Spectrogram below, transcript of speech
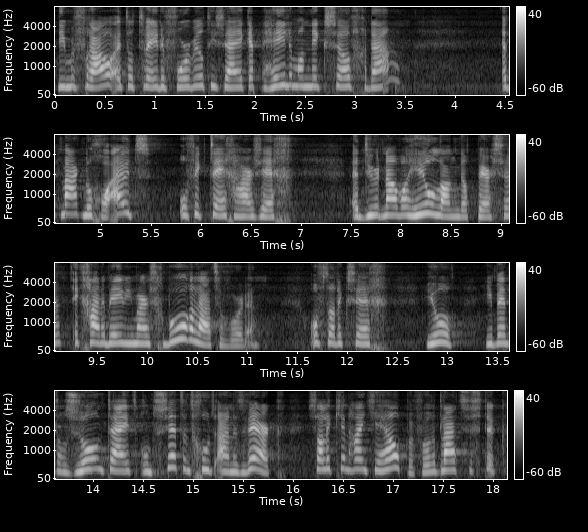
die mevrouw uit dat tweede voorbeeld die zei ik heb helemaal niks zelf gedaan? Het maakt nogal uit of ik tegen haar zeg het duurt nou wel heel lang dat persen. Ik ga de baby maar eens geboren laten worden. Of dat ik zeg joh je bent al zo'n tijd ontzettend goed aan het werk. Zal ik je een handje helpen voor het laatste stuk?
